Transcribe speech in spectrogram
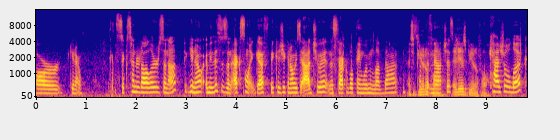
are, you know, $600 and up. You know, I mean, this is an excellent gift because you can always add to it. And the stackable thing, women love that. It's Stuff beautiful. That matches It is beautiful. casual look,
